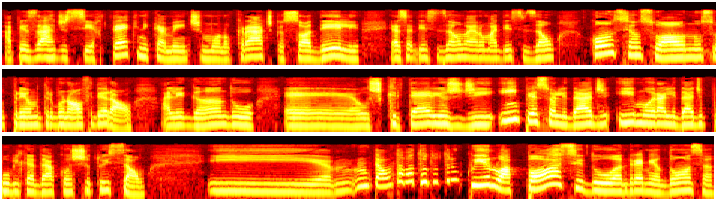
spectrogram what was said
apesar de ser tecnicamente monocrática, só dele, essa decisão era uma decisão consensual no Supremo Tribunal Federal, alegando é, os critérios de impessoalidade e moralidade pública da Constituição. E então estava tudo tranquilo. A posse do André Mendonça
